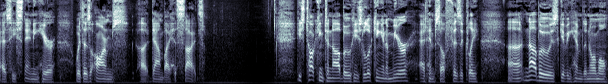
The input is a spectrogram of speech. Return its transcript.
as he's standing here with his arms uh, down by his sides. He's talking to Nabu. He's looking in a mirror at himself physically. Uh, Nabu is giving him the normal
